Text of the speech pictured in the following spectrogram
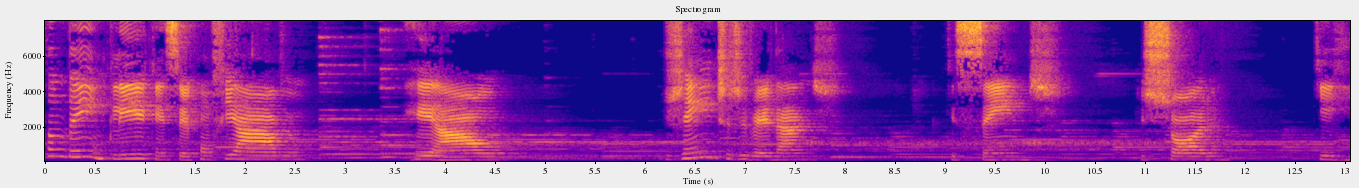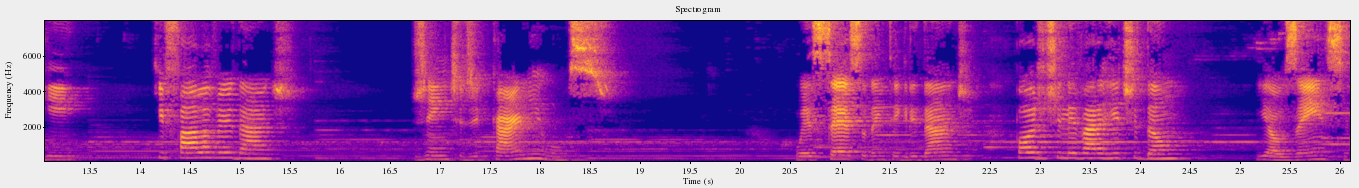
também implica em ser confiável, real, gente de verdade, que sente, que chora, que ri, que fala a verdade, gente de carne e osso. O excesso da integridade pode te levar à retidão e ausência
